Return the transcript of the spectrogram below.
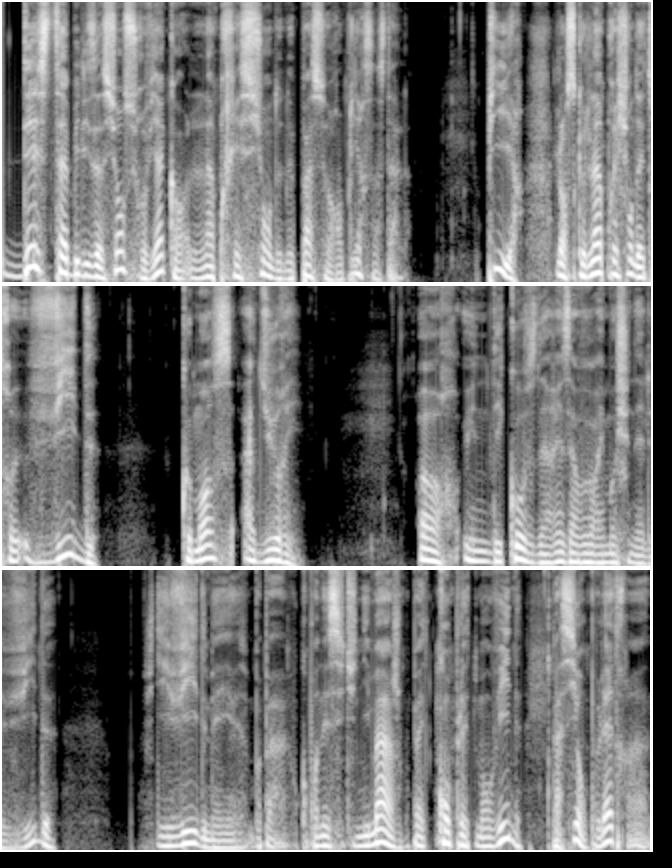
déstabilisation survient quand l'impression de ne pas se remplir s'installe. Pire, lorsque l'impression d'être vide commence à durer. Or, une des causes d'un réservoir émotionnel vide, je dis vide, mais vous comprenez, c'est une image, on ne peut pas être complètement vide. Enfin, si, on peut l'être. Hein.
